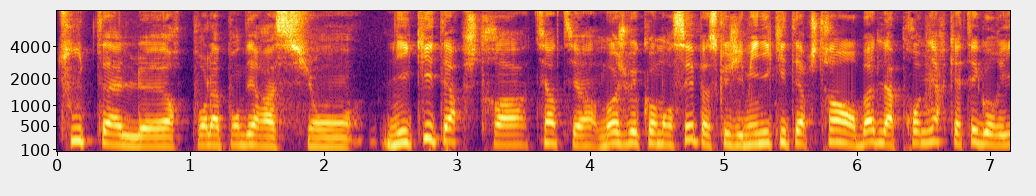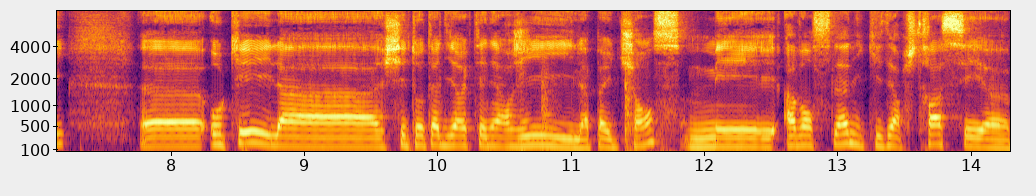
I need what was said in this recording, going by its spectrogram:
tout à l'heure pour la pondération. Niki Terpstra, tiens, tiens, moi je vais commencer parce que j'ai mis Niki Terpstra en bas de la première catégorie. Euh, ok, il a chez Total Direct Energy, il a pas eu de chance, mais avant cela, Niki Terpstra, c'est euh,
